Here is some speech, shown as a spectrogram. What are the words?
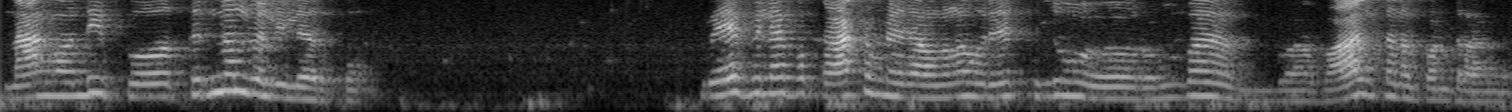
நாங்கள் வந்து இப்போது திருநெல்வேலியில் இருக்கோம். வேப்பிலாம் இப்போ காட்ட முடியாது. அவங்களாம் ஒரே சில்லு ரொம்ப வா- பண்ணுறாங்க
